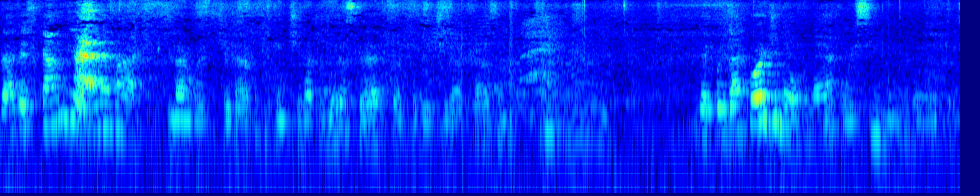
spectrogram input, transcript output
Pra vai ficar mesmo, né, Mari? Não, vai tirar, porque tem que tirar primeiro as greves para poder tirar a casa, né? Uhum. Depois vai pôr de novo, né? Depois sim, né? não põe uhum. outras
